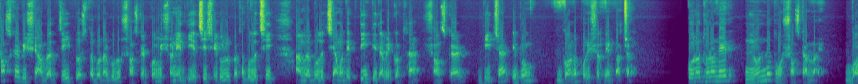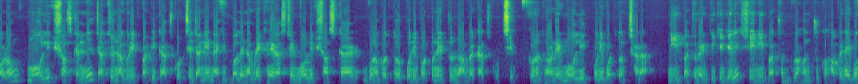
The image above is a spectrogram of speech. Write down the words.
সংস্কার বিষয়ে আমরা যেই প্রস্তাবনাগুলো সংস্কার কমিশনে দিয়েছি সেগুলোর কথা বলেছি। আমরা বলেছি আমাদের তিনটি দাবির কথা, সংস্কার, বিচার এবং গণপরিষদ নির্বাচন। কোন ধরনের ন্যূনতম সংস্কার নয়। বরং মৌলিক সংস্কার নিয়ে জাতীয় নাগরিক পার্টি কাজ করছে জানিয়ে নাহিদ বলেন, আমরা এখানে রাষ্ট্রের মৌলিক সংস্কার, গুণগত পরিবর্তনের জন্য আমরা কাজ করছি। কোন ধরনের মৌলিক পরিবর্তন ছাড়া নির্বাচনের দিকে গেলে সেই নির্বাচন গ্রহণযোগ্য হবে না এবং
